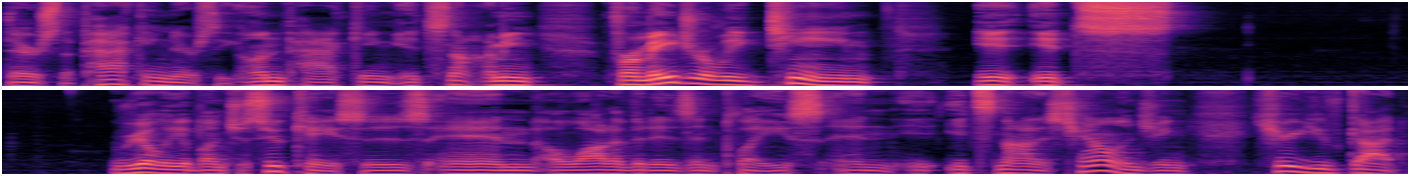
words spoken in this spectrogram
there's the packing there's the unpacking. It's not i mean for a major league team it, it's really a bunch of suitcases and a lot of it is in place and it, it's not as challenging. Here you've got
